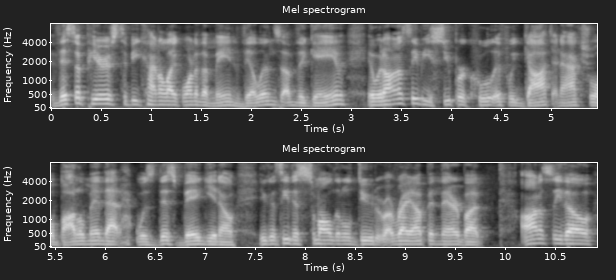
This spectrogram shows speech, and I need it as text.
this appears to be kind of like one of the main villains of the game. It would honestly be super cool if we got an actual Bottleman that was this big, you know. You can see this small little dude right up in there, but honestly though,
